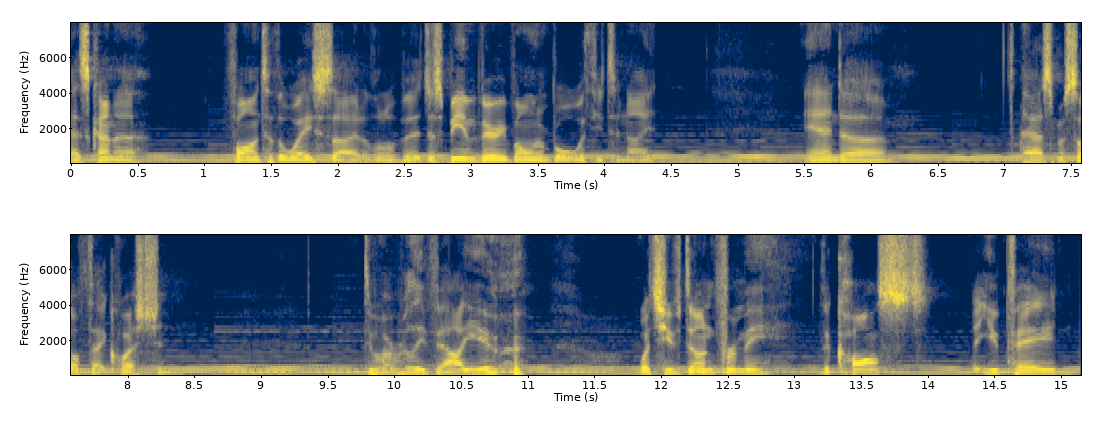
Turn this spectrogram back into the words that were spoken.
has kind of fallen to the wayside a little bit. Just being very vulnerable with you tonight. And uh, I asked myself that question Do I really value what you've done for me? The cost that you paid?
